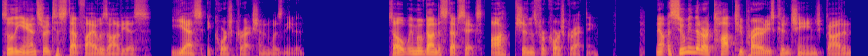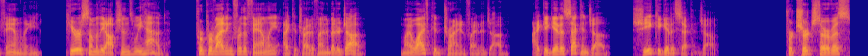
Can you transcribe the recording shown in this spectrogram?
So the answer to step five was obvious yes, a course correction was needed. So we moved on to step six options for course correcting. Now, assuming that our top two priorities couldn't change, God and family, here are some of the options we had. For providing for the family, I could try to find a better job. My wife could try and find a job. I could get a second job. She could get a second job. For church service,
